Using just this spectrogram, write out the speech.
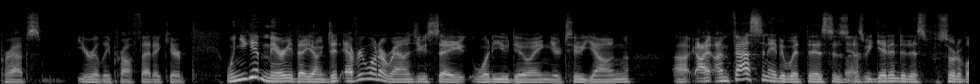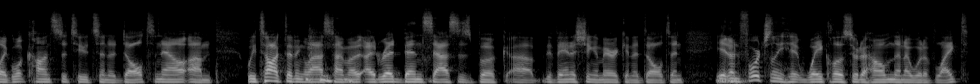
perhaps eerily prophetic here. When you get married that young, did everyone around you say, "What are you doing? You're too young"? Uh, I, am fascinated with this as, yeah. as we get into this sort of like what constitutes an adult now. Um, we talked, I think, last time I, would read Ben Sasse's book, uh, The Vanishing American Adult, and it mm-hmm. unfortunately hit way closer to home than I would have liked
